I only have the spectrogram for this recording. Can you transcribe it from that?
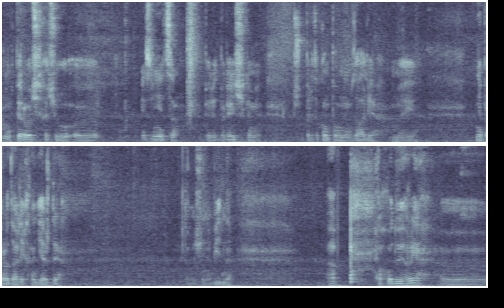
Ну, в первую очередь хочу э, извиниться перед болельщиками, что при таком полном зале мы не оправдали их надежды. Это очень обидно. А по ходу игры э,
